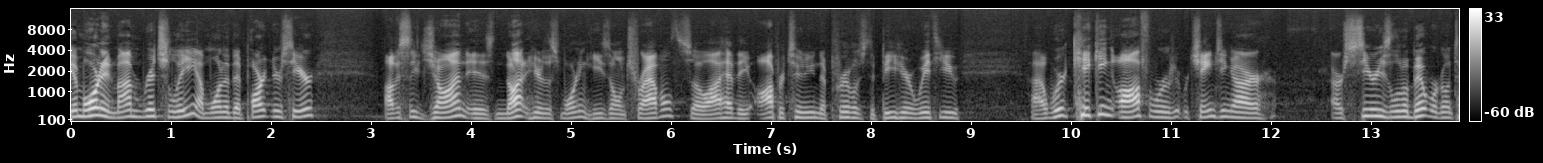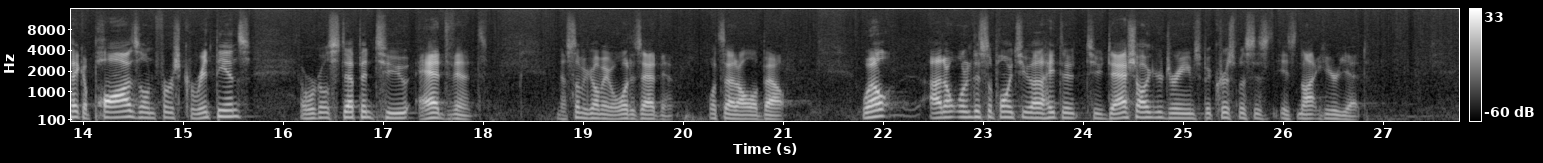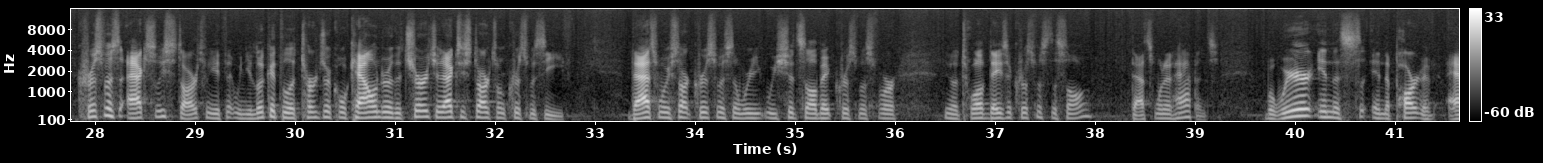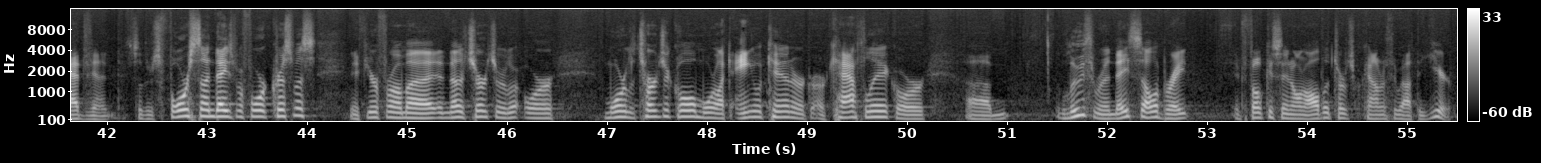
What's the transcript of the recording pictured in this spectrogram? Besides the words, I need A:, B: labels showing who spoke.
A: Good morning. I'm Rich Lee. I'm one of the partners here. Obviously, John is not here this morning. He's on travel, so I have the opportunity and the privilege to be here with you. Uh, we're kicking off, we're, we're changing our, our series a little bit. We're going to take a pause on First Corinthians, and we're going to step into Advent. Now, some of you are going to go, what is Advent? What's that all about? Well, I don't want to disappoint you. I hate to, to dash all your dreams, but Christmas is, is not here yet. Christmas actually starts when you, th- when you look at the liturgical calendar of the church, it actually starts on Christmas Eve. That's when we start Christmas, and we, we should celebrate Christmas for, you know, 12 days of Christmas, the song. That's when it happens. But we're in the, in the part of Advent. So there's four Sundays before Christmas. And if you're from uh, another church or, or more liturgical, more like Anglican or, or Catholic or um, Lutheran, they celebrate and focus in on all the liturgical calendar throughout the year.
